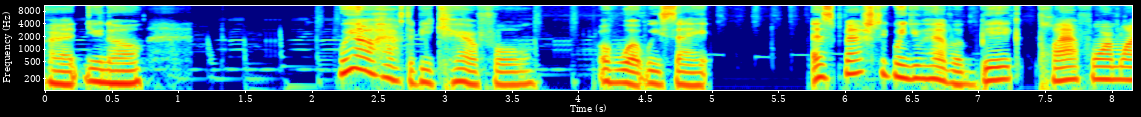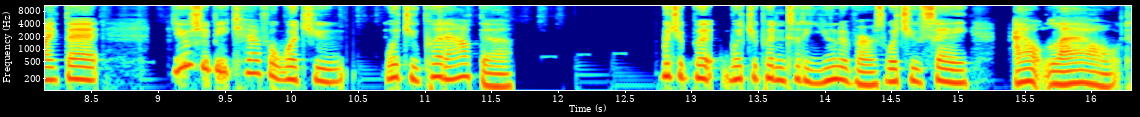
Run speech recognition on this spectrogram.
But, you know, we all have to be careful of what we say, especially when you have a big platform like that. You should be careful what you what you put out there. what you put what you put into the universe, what you say out loud.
